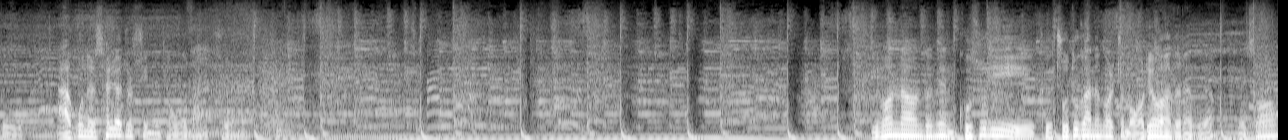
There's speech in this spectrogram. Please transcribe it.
또 아군을 살려줄 수 있는 경우도 많고요. 이번 라운드는 고술이 그 조도 가는 걸 좀 어려워하더라고요. 그래서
